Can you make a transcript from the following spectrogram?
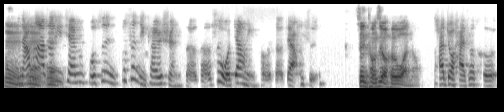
嗯，你拿不拿这一千不是、嗯、不是你可以选择的，是我叫你喝的这样子。所以你同事有喝完哦？他就还是喝，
